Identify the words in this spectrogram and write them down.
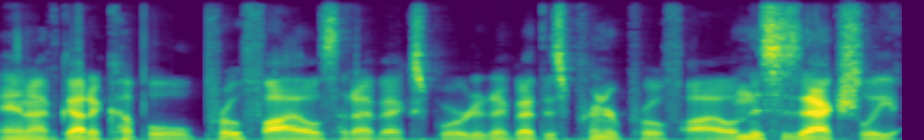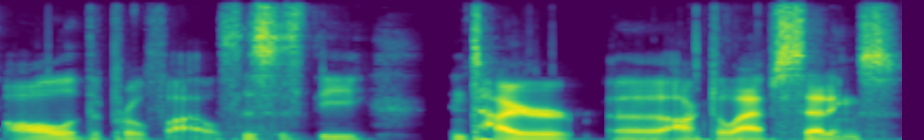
And I've got a couple profiles that I've exported. I've got this printer profile, and this is actually all of the profiles. This is the entire uh, settings.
